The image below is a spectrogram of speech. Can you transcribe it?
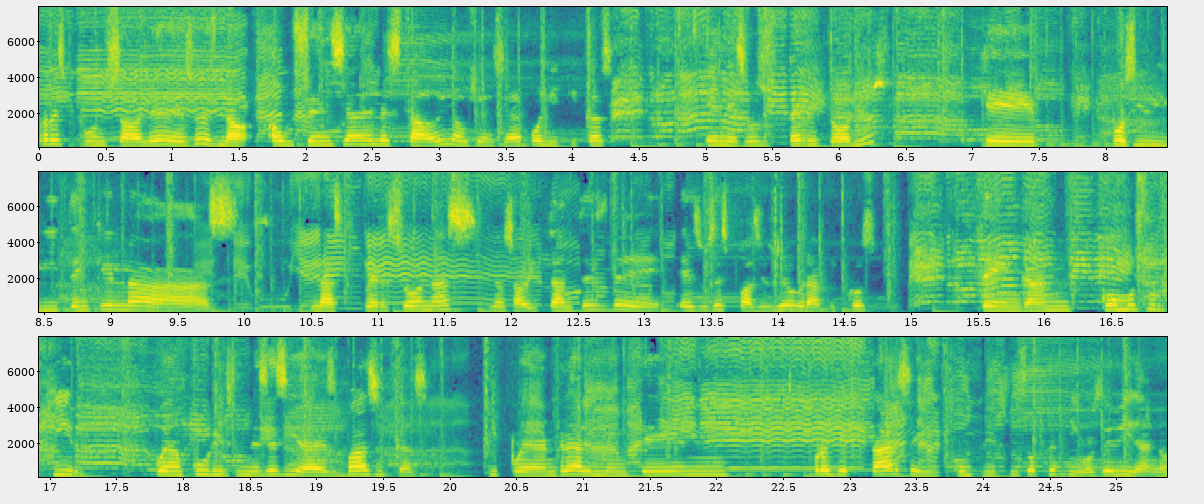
responsable de eso es la ausencia del Estado y la ausencia de políticas en esos territorios que posibiliten que las, las personas, los habitantes de esos espacios geográficos tengan cómo surgir, puedan cubrir sus necesidades básicas y puedan realmente proyectarse y cumplir sus objetivos de vida, ¿no?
